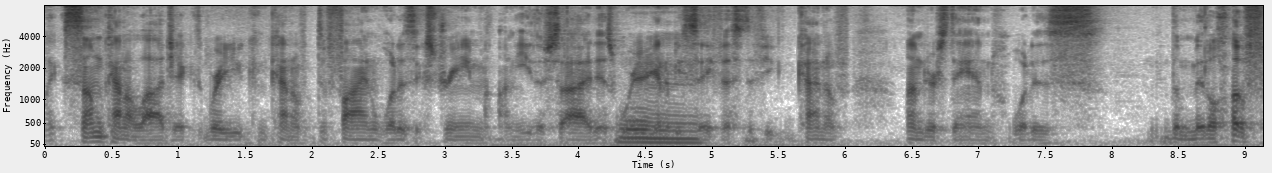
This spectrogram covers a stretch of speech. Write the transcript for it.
like some kind of logic where you can kind of define what is extreme on either side is where you're going to be safest if you can kind of understand what is the middle of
